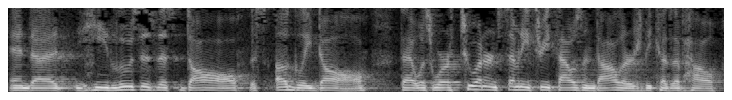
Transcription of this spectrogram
and, uh, he loses this doll, this ugly doll that was worth $273,000 because of how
